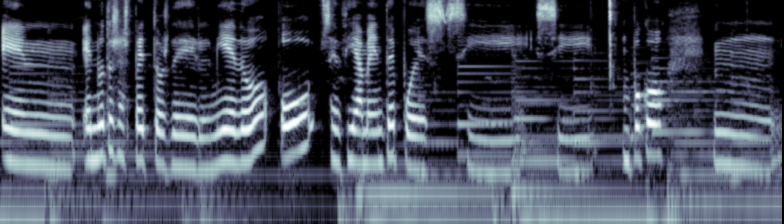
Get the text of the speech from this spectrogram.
en, otros aspectos del miedo o sencillamente, pues si, un poco Mm,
